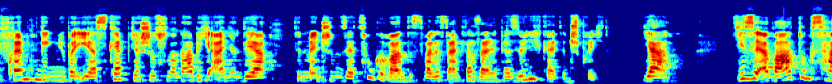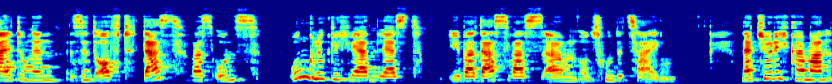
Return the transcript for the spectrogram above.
Fremden gegenüber eher skeptisch ist, und dann habe ich einen, der den Menschen sehr zugewandt ist, weil es einfach seiner Persönlichkeit entspricht. Ja, diese Erwartungshaltungen sind oft das, was uns unglücklich werden lässt über das, was ähm, uns Hunde zeigen. Natürlich kann man äh,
